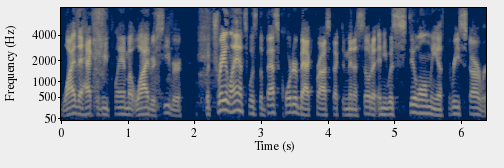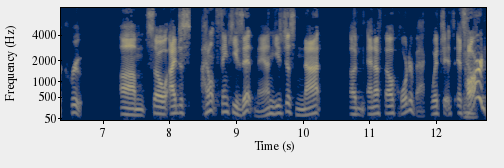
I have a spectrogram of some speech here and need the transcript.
why the heck would we play him at wide receiver, but Trey Lance was the best quarterback prospect in Minnesota, and he was still only a three star recruit. Um, so I just I don't think he's it, man. He's just not an NFL quarterback, which it's, it's hard.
